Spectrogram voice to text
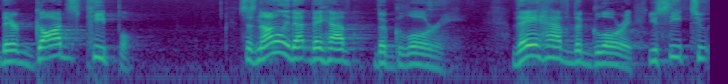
they are God's people. He says not only that, they have the glory. They have the glory. You see, to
